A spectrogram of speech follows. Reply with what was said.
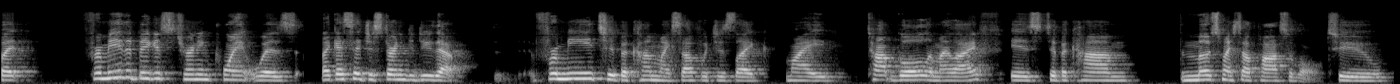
but for me, the biggest turning point was, like I said, just starting to do that for me to become myself, which is like my top goal in my life, is to become the most myself possible, to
